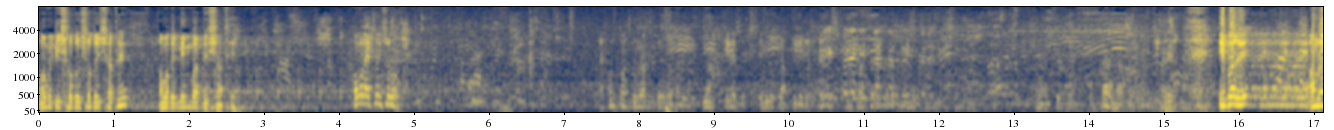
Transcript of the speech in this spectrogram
কমিটির সদস্যদের সাথে, আমাদের মেম্বারদের সাথে। কমল এখন শোনো। এখন তো আর ডোনারের কোনো ব্যাপার নেই। না। ঠিক আছে? এগুলো ক্লাব থেকে যাবে তাই। এবারে আমরা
